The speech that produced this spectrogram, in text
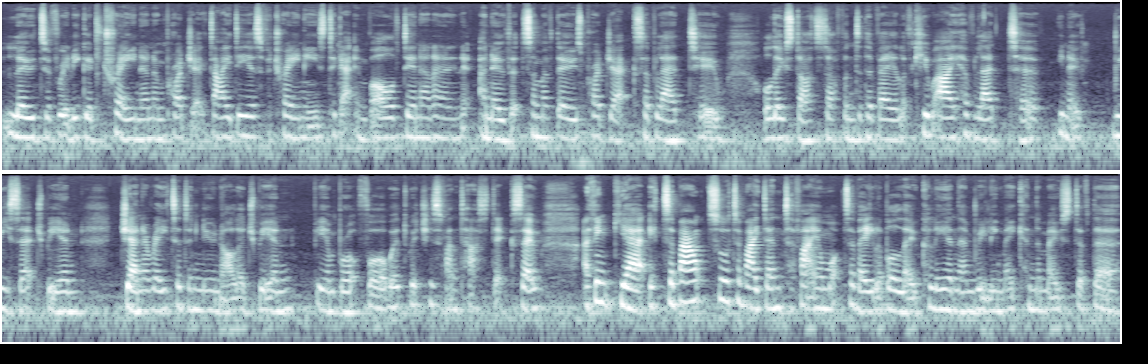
loads of really good training and project ideas for trainees to get involved in and I, know that some of those projects have led to although started off under the veil of QI have led to you know research being generated and new knowledge being being brought forward which is fantastic. So I think yeah it's about sort of identifying what's available locally and then really making the most of the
